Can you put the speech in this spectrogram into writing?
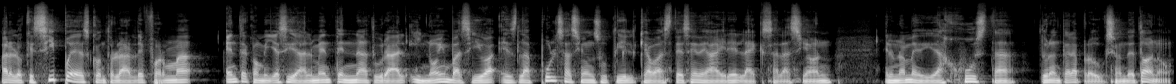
Ahora, lo que sí puedes controlar de forma, entre comillas, idealmente natural y no invasiva es la pulsación sutil que abastece de aire la exhalación en una medida justa durante la producción de tono.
